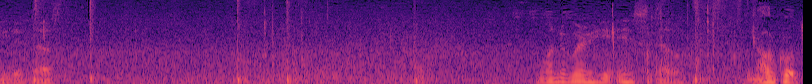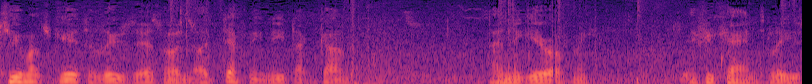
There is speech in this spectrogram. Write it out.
meters out. I wonder where he is though. I've got too much gear to lose there, so I, I definitely need that gun. And the gear off me. If you can, please.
